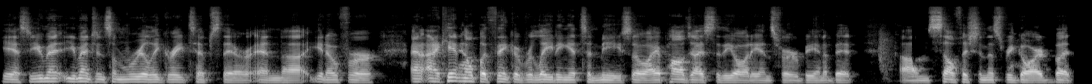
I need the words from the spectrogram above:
Yeah, so you you mentioned some really great tips there, and uh, you know, for and I can't help but think of relating it to me. So I apologize to the audience for being a bit um, selfish in this regard, but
